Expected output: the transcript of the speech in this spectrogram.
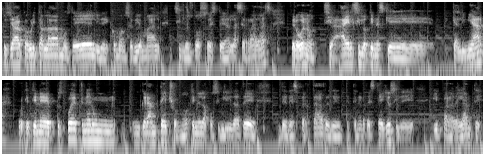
pues ya ahorita hablábamos de él y de cómo se vio mal sin los dos este, alas cerradas, pero bueno, si a, él sí lo tienes que, alinear porque tiene, pues puede tener un, gran techo, ¿no? Tiene la posibilidad de, despertar, de, tener destellos y de ir para adelante.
